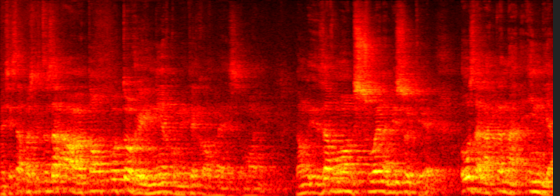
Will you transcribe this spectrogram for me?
mais c'est ça parce que toza awa temps po to réunir communauté congolaise omoni donc vraiment souhait na biso ke ozalaka na india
